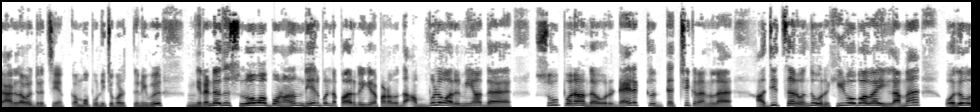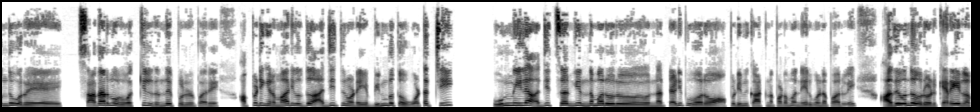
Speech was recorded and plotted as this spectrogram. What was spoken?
வேற லெவல் இருந்துச்சு எனக்கு ரொம்ப பிடிச்ச படம் துணிவு. ரெண்டாவது ஸ்லோவா போனாலும் நேர்கொண்ட பார்வைங்கிற படம் வந்து அவ்வளவு அருமையா அந்த சூப்பரா அந்த ஒரு டைரக்டர் டச்சுக்கிறாங்கல்ல அஜித் சார் வந்து ஒரு ஹீரோவாவே இல்லாம அது வந்து ஒரு சாதாரண ஒரு வக்கீல் இருந்து இப்படி இருப்பாரு. அப்படிங்கிற மாதிரி வந்து அஜித்தினுடைய பிம்பத்தை உடச்சி உண்மையில அஜித் சார்க்கு இந்த மாதிரி ஒரு நட்டடிப்பு வரும் அப்படின்னு காட்டின படமா நேர்கொண்ட பார்வை. அது வந்து அவரோட கரையில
